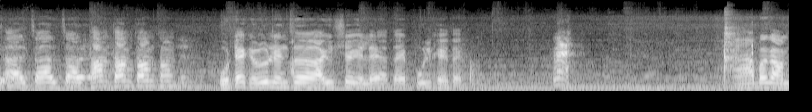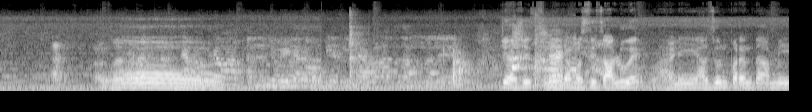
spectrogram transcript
चाल चाल चाल थांब थांब थांब थांब. गोट्या खेळून यांचं आयुष्य गेलंय. आता हे पूल खेळत आहेत हा बघा. आम- ओ. अशीच मजा मस्ती चालू आहे. आणि अजूनपर्यंत आम्ही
